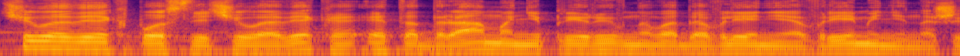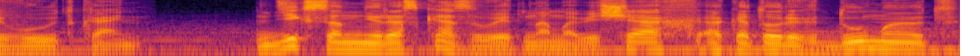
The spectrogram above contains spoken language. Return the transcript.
Человек после человека – это драма непрерывного давления времени на живую ткань. Диксон не рассказывает нам о вещах, о которых думают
